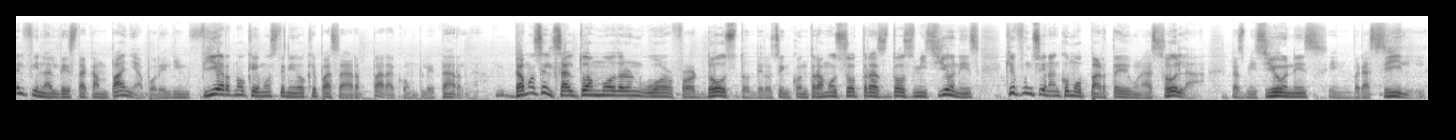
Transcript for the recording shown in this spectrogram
el final de esta campaña, por el infierno que hemos tenido que pasar para completarla. Damos el salto a Modern Warfare 2, donde nos encontramos otras dos misiones que funcionan como parte de una sola, las misiones en Brasil.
